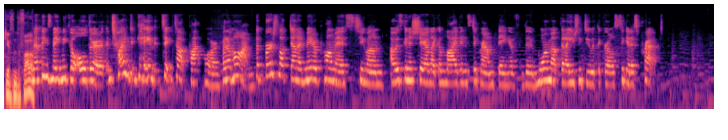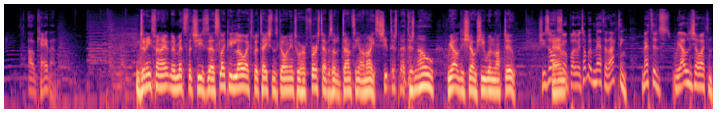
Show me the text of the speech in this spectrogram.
give them the follow. Nothing's made me feel older than trying to gain the TikTok platform, but I'm on. The first lockdown, I'd made a promise to, um, I was going to share like a live Instagram thing of the warm up that I usually do with the girls to get us prepped. Okay, then. Denise Van Outen admits that she's uh, slightly low expectations going into her first episode of Dancing on Ice. She, there's no there's no reality show she will not do. She's also, Um, by the way, talk about method acting, method reality show acting.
